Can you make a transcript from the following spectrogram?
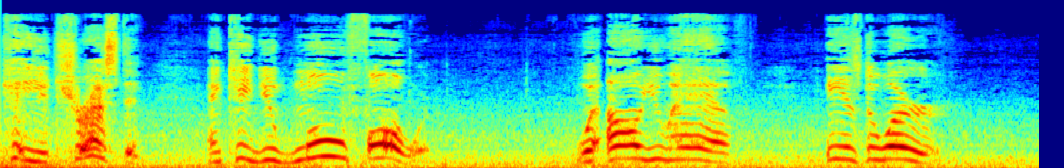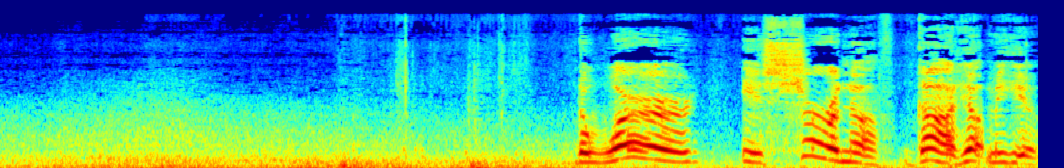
Can you trust Him? And can you move forward when all you have is the Word? The Word is sure enough. God, help me here.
